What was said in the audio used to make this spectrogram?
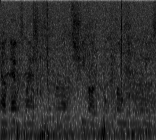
Uh, that was last week for us. She brought a cold phone piece.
